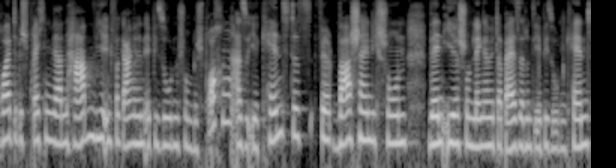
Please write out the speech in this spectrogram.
heute besprechen werden, haben wir in vergangenen Episoden schon besprochen. Also ihr kennt das wahrscheinlich schon, wenn ihr schon länger mit dabei seid und die Episoden kennt.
